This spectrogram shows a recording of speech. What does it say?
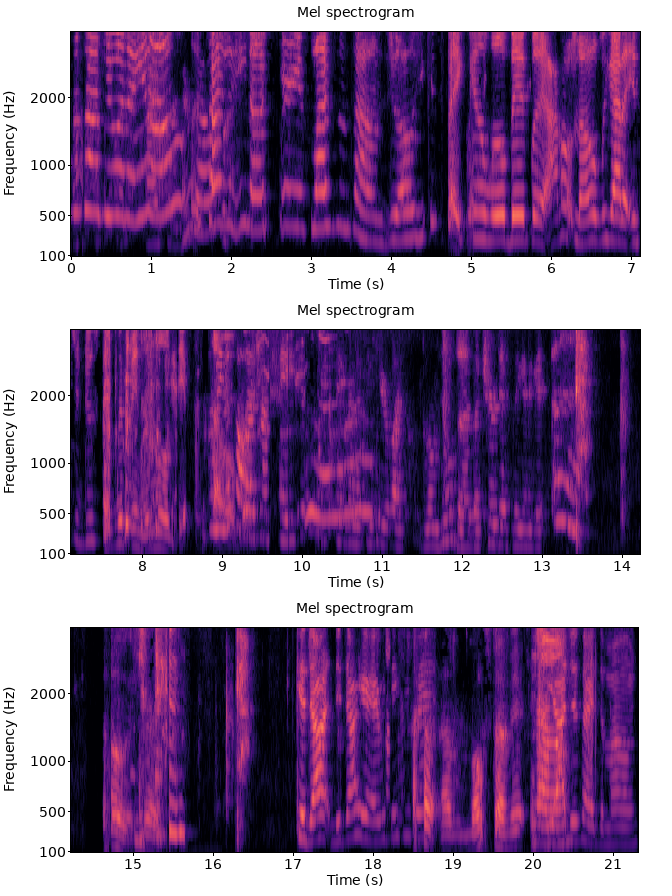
sometimes you wanna, you know, it's time to, you know, experience life. Sometimes, you know, you can spank me a little bit, but I don't know. We gotta introduce the whipping a little different I mean, though. it's all But that you're. They're gonna think you're like Brumhilda, but you're definitely gonna get. oh shit. Could y'all did y'all hear everything she said? Um, most of it. No, y'all just heard the moan.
